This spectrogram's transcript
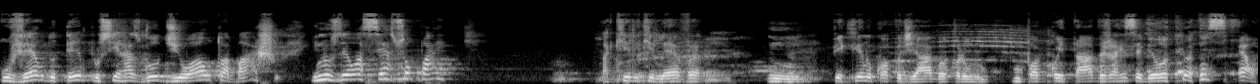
o véu do templo se rasgou de alto a baixo e nos deu acesso ao Pai. Aquele que leva um pequeno copo de água para um, um pobre coitado já recebeu o céu.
